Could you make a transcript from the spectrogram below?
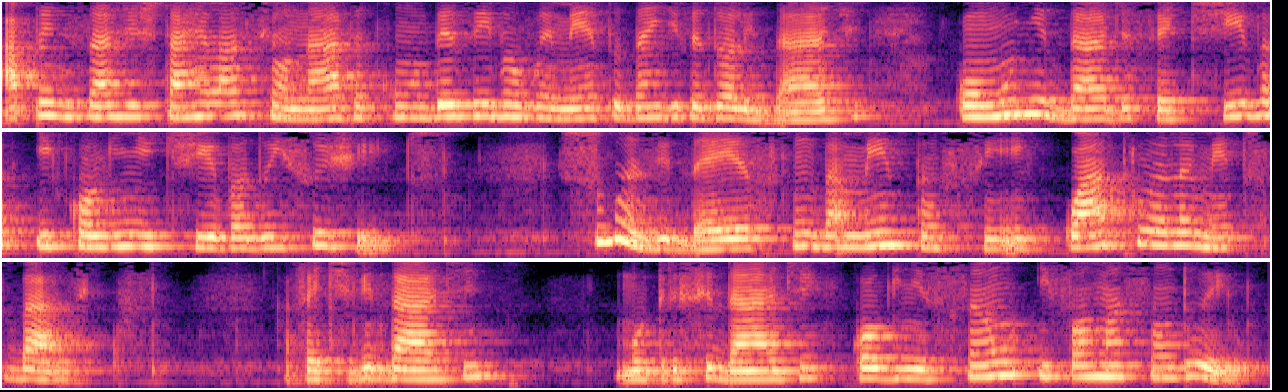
a aprendizagem está relacionada com o desenvolvimento da individualidade como unidade afetiva e cognitiva dos sujeitos. Suas ideias fundamentam-se em quatro elementos básicos: afetividade, motricidade, cognição e formação do eu.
